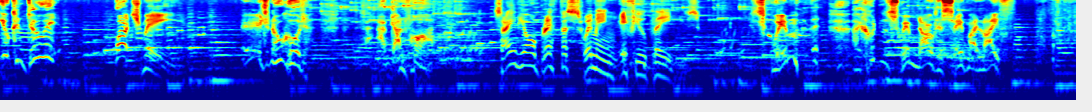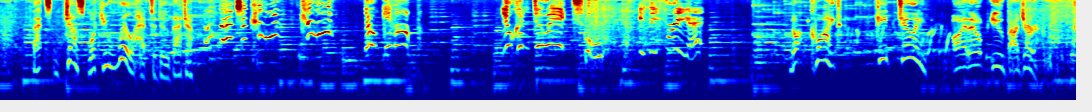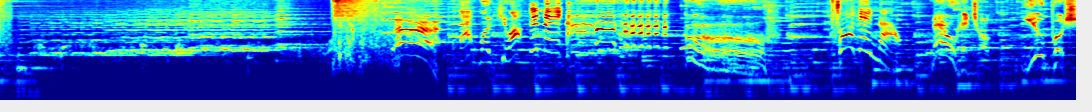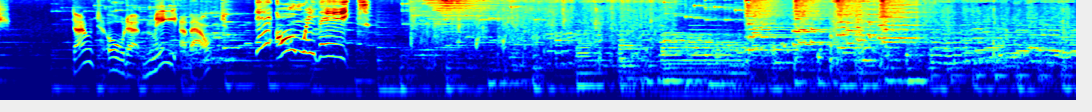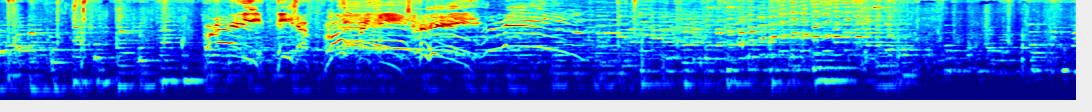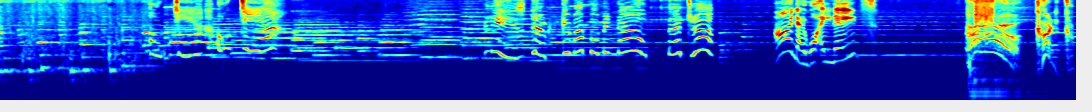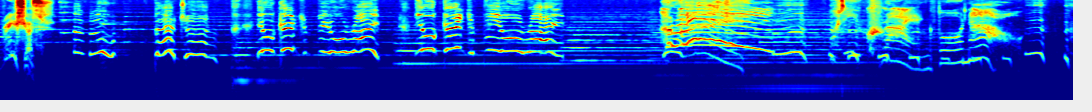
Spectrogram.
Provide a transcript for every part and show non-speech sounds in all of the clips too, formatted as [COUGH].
You can do it. Watch me. It's no good. I'm done for. Save your breath for swimming, if you please. Swim? [LAUGHS] I couldn't swim now to save my life. That's just what you will have to do, Badger. Badger, come on! Come on! Don't give up! You can do it! Is he free yet? Not quite. Keep chewing. I'll help you, Badger. Woke you up, didn't it? Oh! [LAUGHS] [LAUGHS] Try again now. Now, Hedgehog, you push. Don't order me about. Get on with it! He needs. Oh, good gracious! Oh, Badger! You're going to be all right! You're going to be all right! Hooray! What are you crying for now?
